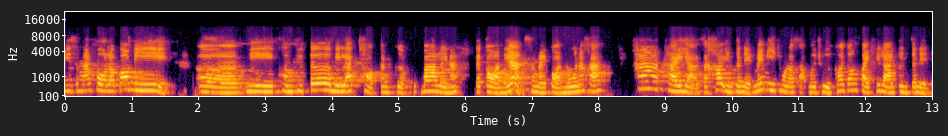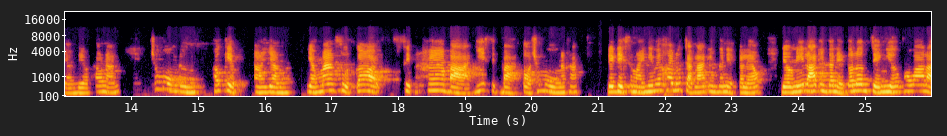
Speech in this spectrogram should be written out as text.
มีสมาร์ทโฟนแล้วก็มีเอ่อมีคอมพิวเตอร์มีแล็ปท็อปกันเกือบทุกบ้านเลยนะ แต่ก่อนเนี้ยสมัยก่อนนู้นนะคะ ถ้าใครอยากจะเข้าอินเทอร์เน็ต ไม่มีโทรศัพท์มือถือก็ต้องไปที่ร้านอินเทอร์เน็ตอย่างเดียวเท่านั้น ชั่วโมงหนึ่งเขาเก็บอ่าอย่างอย่างมากสุดก็สิบห้าบาทยี่สิบาทต่อชั่วโมงนะคะ เด็กๆ สมัยนี้ไม่ค่อยรู้จักร้านอินเทอร์เน็ตกันแล้ว เดี๋ยวนี้ร้านอินเทอร์เน็ตก็เริ่มเจ๊งเยอะเพราะว่าอะไร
